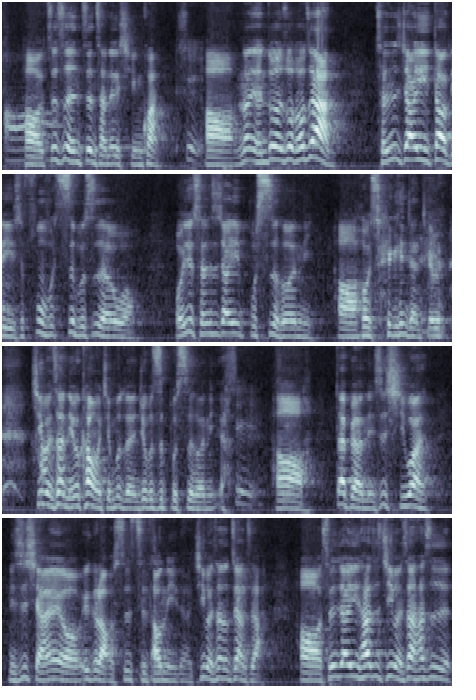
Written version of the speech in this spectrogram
哦好、这是很正常的一个情况。是，好、那很多人说，投资啊，城市交易到底是适适不适合我？我觉得城市交易不适合你。好、我直接跟你讲结论，基本上你会看我节目的人就不是不适合你的。是，好、代表你是希望你是想要有一个老师指导你的，基本上是这样子啊。好、城市交易它是基本上它是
